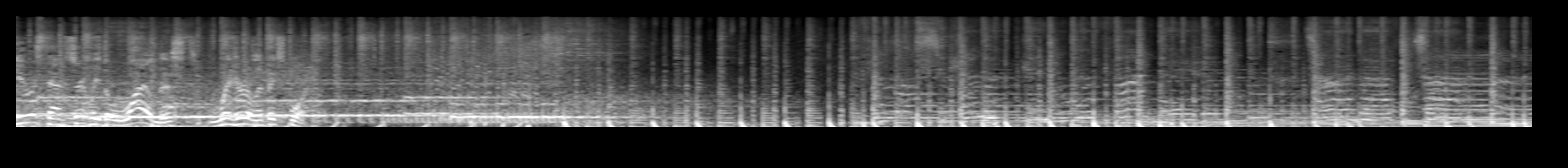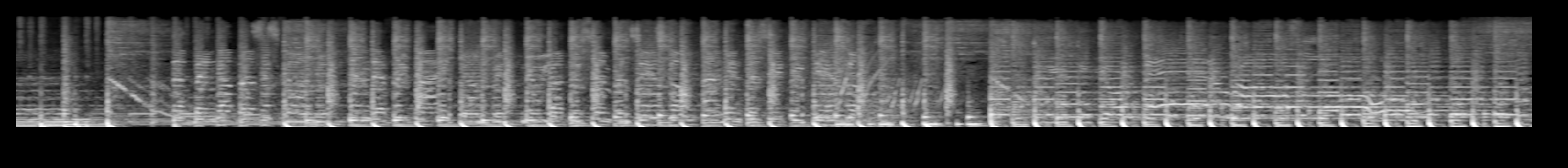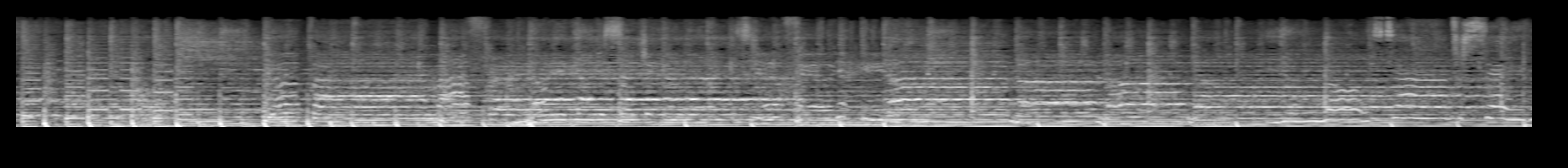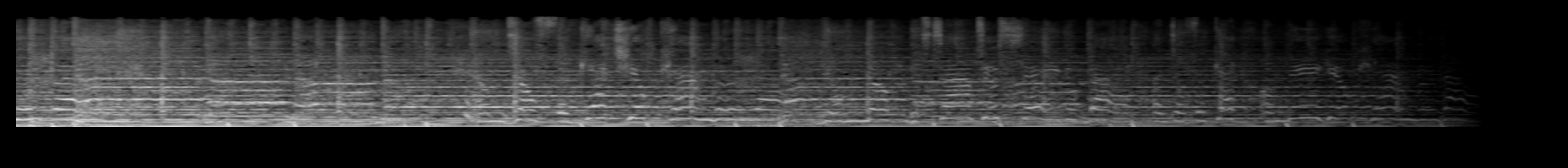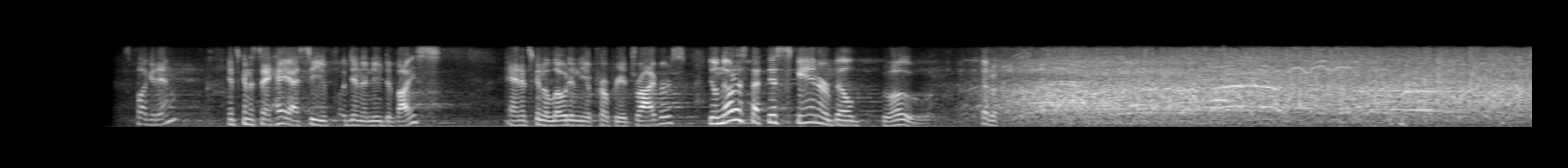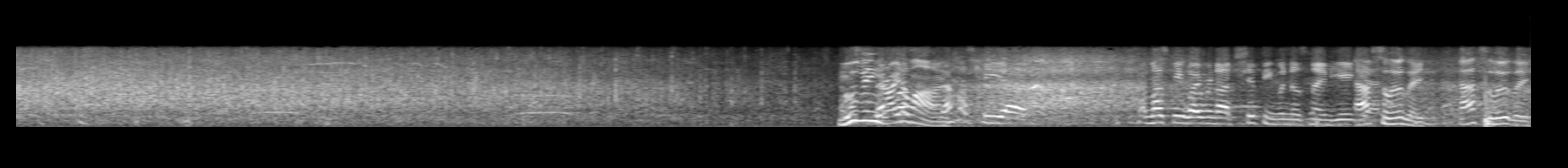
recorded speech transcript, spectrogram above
newest and certainly the wildest Winter Olympic sport. Plug it in. It's going to say, hey, I see you've plugged in a new device. And it's going to load in the appropriate drivers. You'll notice that this scanner build, whoa. Moving That right must- along. That must be. Uh, that must be why we're not shipping Windows 98 yet. Absolutely. Absolutely.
